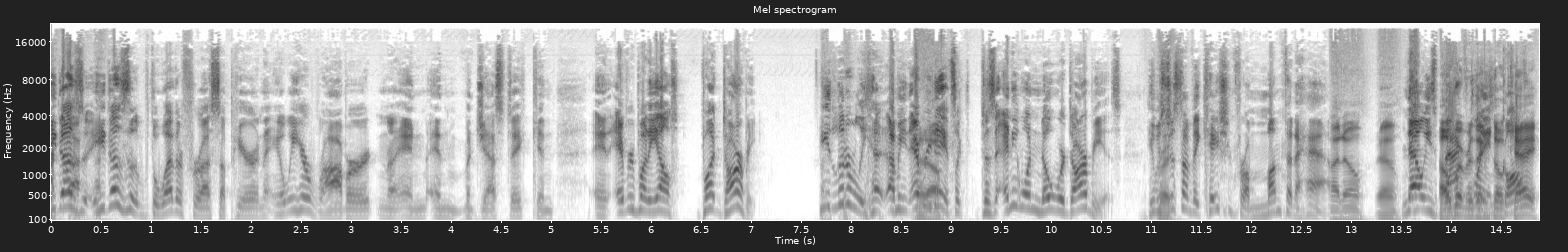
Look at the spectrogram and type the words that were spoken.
he does he does the, the weather for us up here, and you know, we hear Robert and, and and Majestic and and everybody else, but Darby. He literally, had, I mean, every I day it's like, does anyone know where Darby is? He was Right. just on vacation for a month and a half. I know. Yeah. Now he's I back hope everything's playing golf. okay.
